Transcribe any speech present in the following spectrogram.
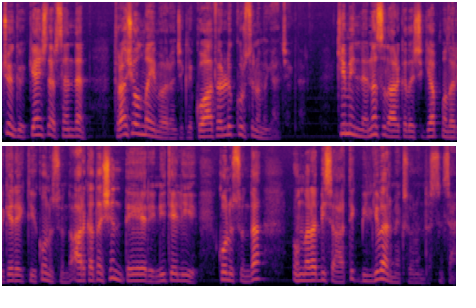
Çünkü gençler senden tıraş olmayı mı öğrenecekler, kuaförlük kursuna mı gelecekler? Kiminle nasıl arkadaşlık yapmaları gerektiği konusunda, arkadaşın değeri, niteliği konusunda onlara bir saatlik bilgi vermek zorundasın sen.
